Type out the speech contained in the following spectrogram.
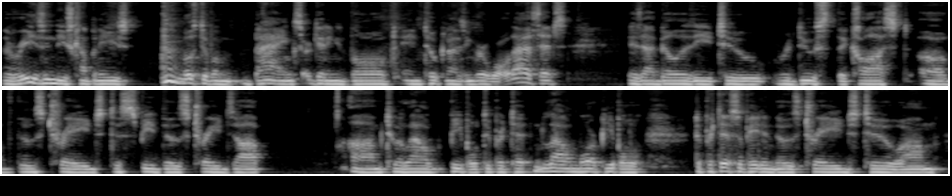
the reason these companies, most of them banks, are getting involved in tokenizing real world assets is that ability to reduce the cost of those trades, to speed those trades up, um, to allow people to protect, allow more people to participate in those trades, to um,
